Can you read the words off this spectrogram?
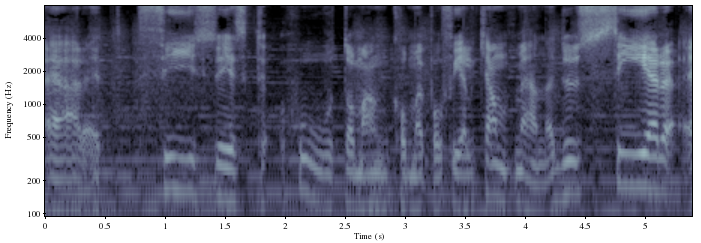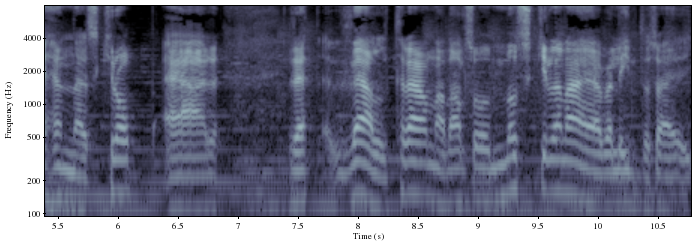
är ett fysiskt hot om man kommer på fel kant med henne. Du ser hennes kropp är rätt vältränad, alltså musklerna är väl inte så här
